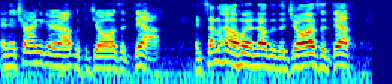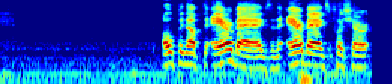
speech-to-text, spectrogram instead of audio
and they're trying to get her out with the jaws of death. And somehow or another, the jaws of death open up the airbags, and the airbags push her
